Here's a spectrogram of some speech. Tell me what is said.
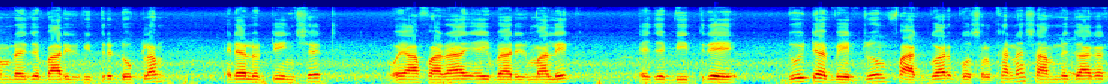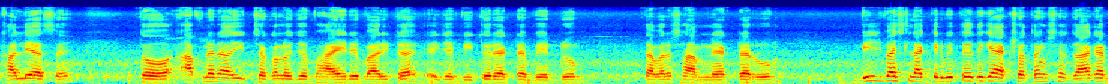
আমরা এই যে বাড়ির ভিতরে ঢুকলাম, এটা হলো টিন শেড। ওই আপারা এই বাড়ির মালিক, এই যে ভিতরে দুইটা বেডরুম ফাঁকঘর গোসলখানা, সামনে জায়গা খালি আছে। তো আপনারা ইচ্ছা করল যে ভাইয়ের বাড়িটা, এই যে ভিতরে একটা বেডরুম, তারপরে সামনে একটা রুম। বিশ বাইশ লাখের ভিতরে এদিকে এক শতাংশ জায়গার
